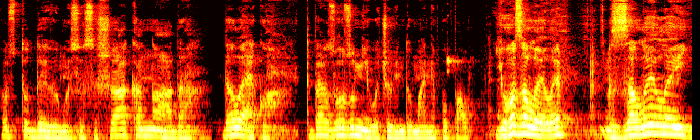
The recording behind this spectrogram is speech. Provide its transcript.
Просто дивимося. США, Канада. Далеко. Тепер зрозуміло, що він до мене попав. Його залили. Залили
